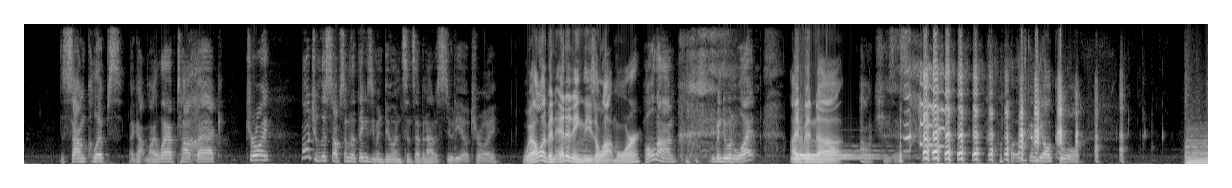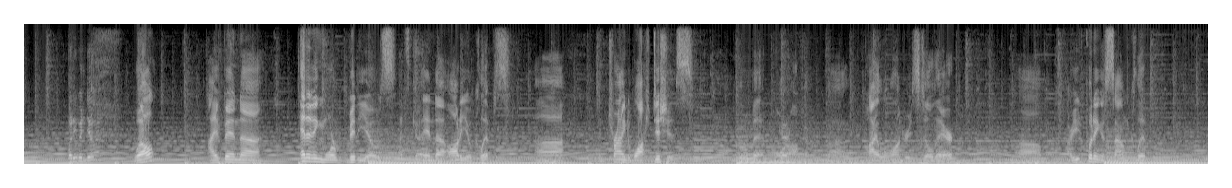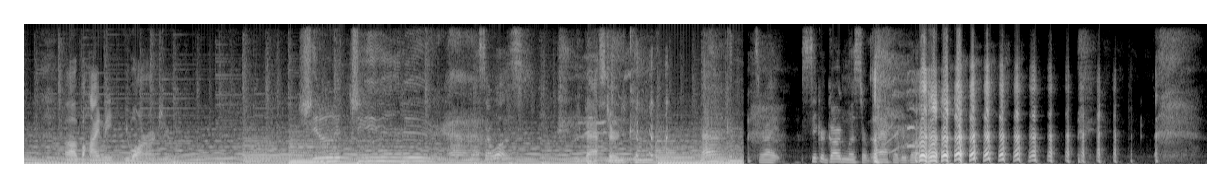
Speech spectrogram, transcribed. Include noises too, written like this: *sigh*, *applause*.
the sound clips. I got my laptop back. Troy, why don't you list off some of the things you've been doing since I've been out of studio, Troy? Well, I've been editing these a lot more. Hold on. You've been doing what? I've been uh, Oh, Jesus. *laughs* That's to be all cool. What have you been doing? well, I've been uh, editing more videos That's good. and uh, audio clips. Uh, and trying to wash dishes. A little bit more Good. often. Uh, pile of laundry is still there. Um, are you putting a sound clip uh, behind me? You are, aren't you? She'll let you in her house. yes, I was. You bastard. You come. That's right. Secret garden lists are back, *laughs* everybody. *laughs*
